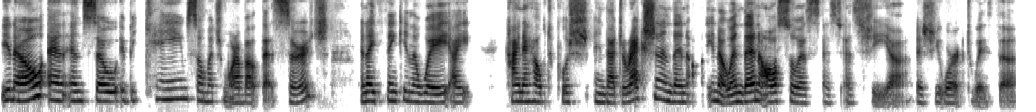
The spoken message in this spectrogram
you know? And and so it became so much more about that search. And i think in a way i kind of helped push in that direction. And then you know and then also as as as she uh as she worked with uh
